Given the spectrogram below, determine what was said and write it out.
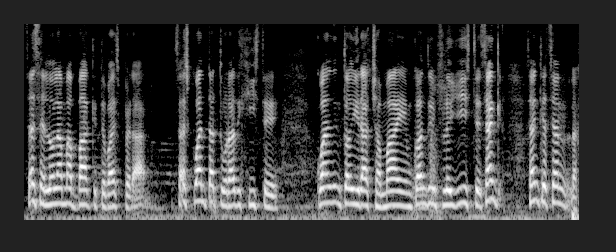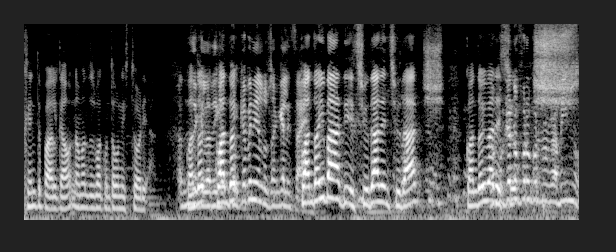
¿Sabes el Olam Abba que te va a esperar? ¿Sabes cuánta Torah dijiste? ¿Cuánto irá Chamayim? ¿Cuánto influiste? ¿Saben qué, ¿Saben qué hacían la gente para el Gaón? Nada más les voy a contar una historia. Antes que diga, cuando, ¿Por qué venían los ángeles ahí? cuando iba de ciudad en ciudad, shh, cuando iba de ¿Por qué no fueron con los rabinos?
